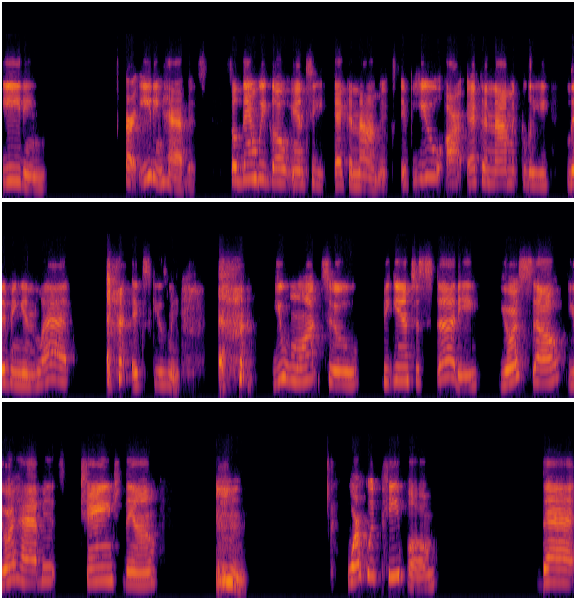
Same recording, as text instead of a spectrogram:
eating, our eating habits. So then we go into economics. If you are economically living in lack, excuse me, you want to begin to study yourself, your habits, change them, work with people that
